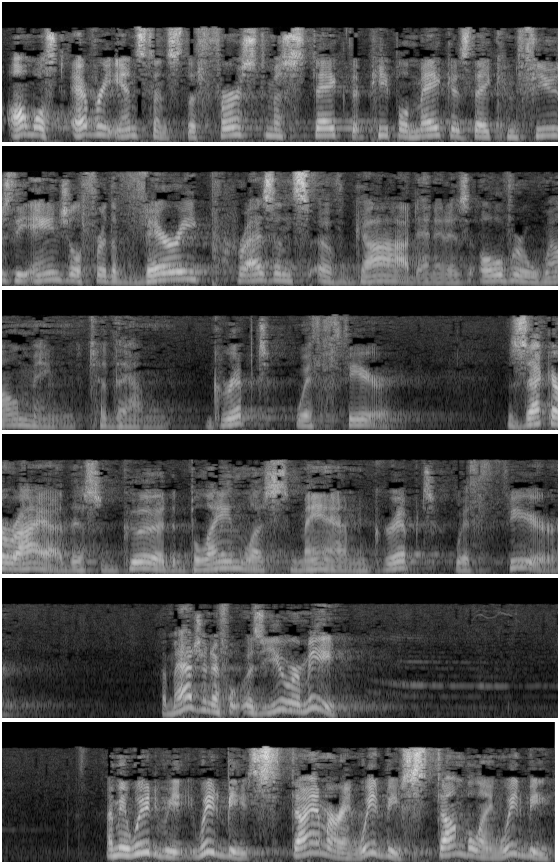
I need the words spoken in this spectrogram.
almost every instance, the first mistake that people make is they confuse the angel for the very presence of God, and it is overwhelming to them, gripped with fear. Zechariah, this good, blameless man, gripped with fear. Imagine if it was you or me. I mean, we'd be, we'd be stammering, we'd be stumbling, we'd be,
